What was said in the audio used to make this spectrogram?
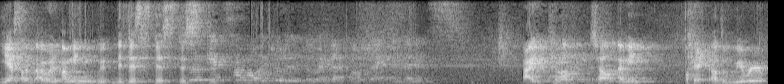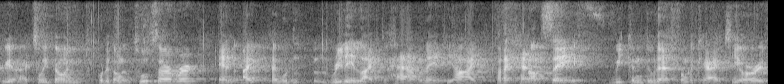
Yes, I, I, I mean this this this. So it gets somehow included in the render project, and then it's. I cannot tell. I mean, okay. Uh, we were we are actually going to put it on a tool server, and I, I would really like to have an API, but I cannot say if we can do that from the KIT or if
